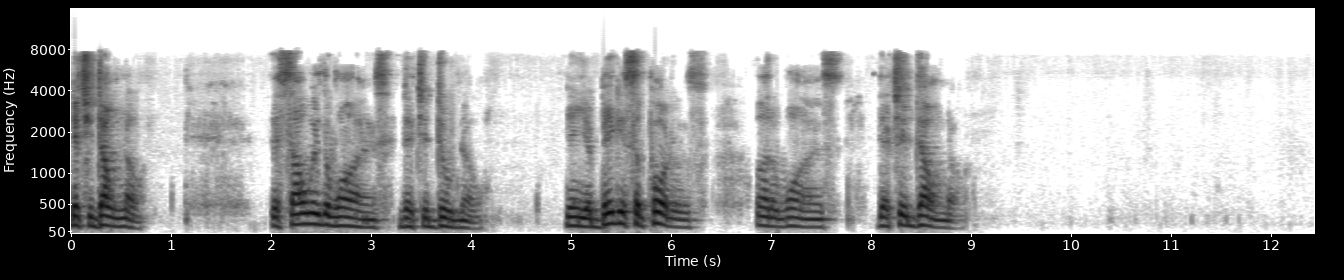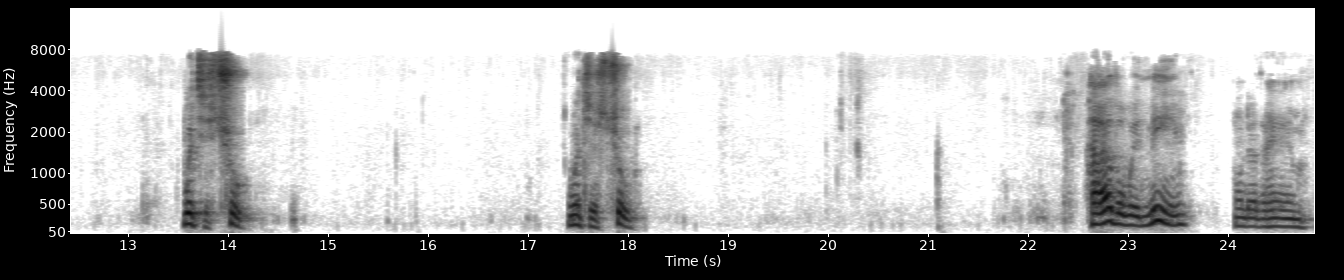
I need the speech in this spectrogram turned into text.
that you don't know. It's always the ones that you do know. Then your biggest supporters are the ones that you don't know, which is true. Which is true. However, with me, on the other hand,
